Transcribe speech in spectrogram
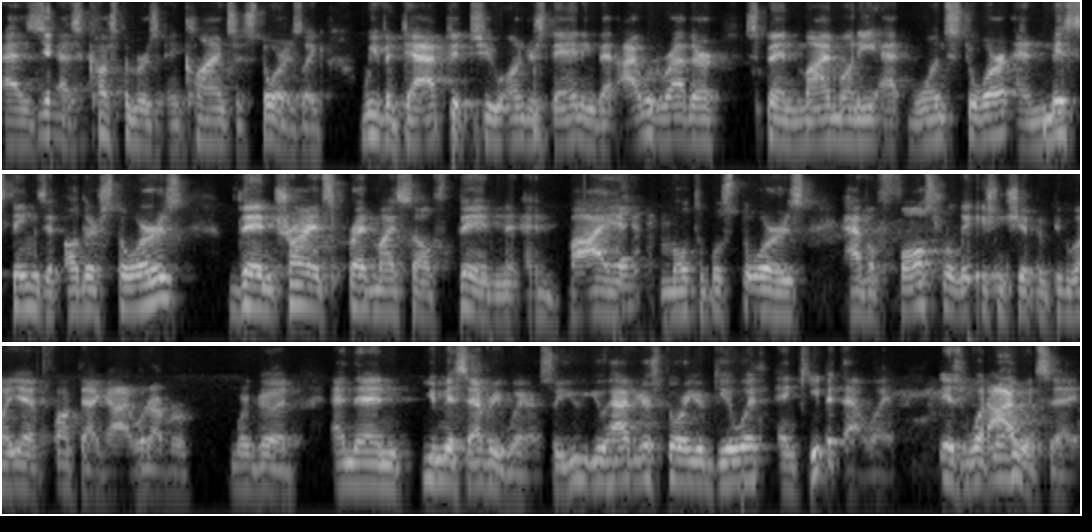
as yeah. as customers and clients of stores. Like we've adapted to understanding that I would rather spend my money at one store and miss things at other stores than try and spread myself thin and buy it at multiple stores, have a false relationship, and people go, yeah, fuck that guy, whatever, we're good. And then you miss everywhere. So you you have your store you deal with and keep it that way is what yeah. I would say.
